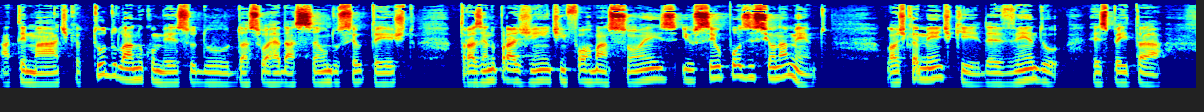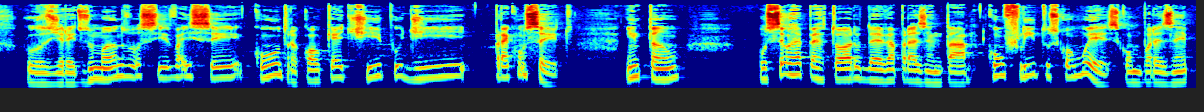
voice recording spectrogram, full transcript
a temática, tudo lá no começo do, da sua redação, do seu texto, trazendo para a gente informações e o seu posicionamento. Logicamente que, devendo respeitar os direitos humanos, você vai ser contra qualquer tipo de preconceito. Então, o seu repertório deve apresentar conflitos como esse, como por exemplo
